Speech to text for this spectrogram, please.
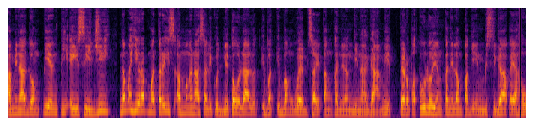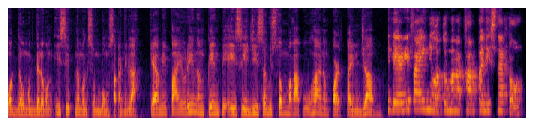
Aminado ang PNP ACG na mahirap matrace ang mga nasa likod nito lalo't iba't ibang website ang kanilang ginagamit. Pero patuloy ang kanilang pag-iimbestiga kaya huwag daw magdalawang isip na magsumbong sa kanila. Kaya may payo rin ang PNP ACG sa gustong makakuha ng part-time job. verify nyo itong mga companies na to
